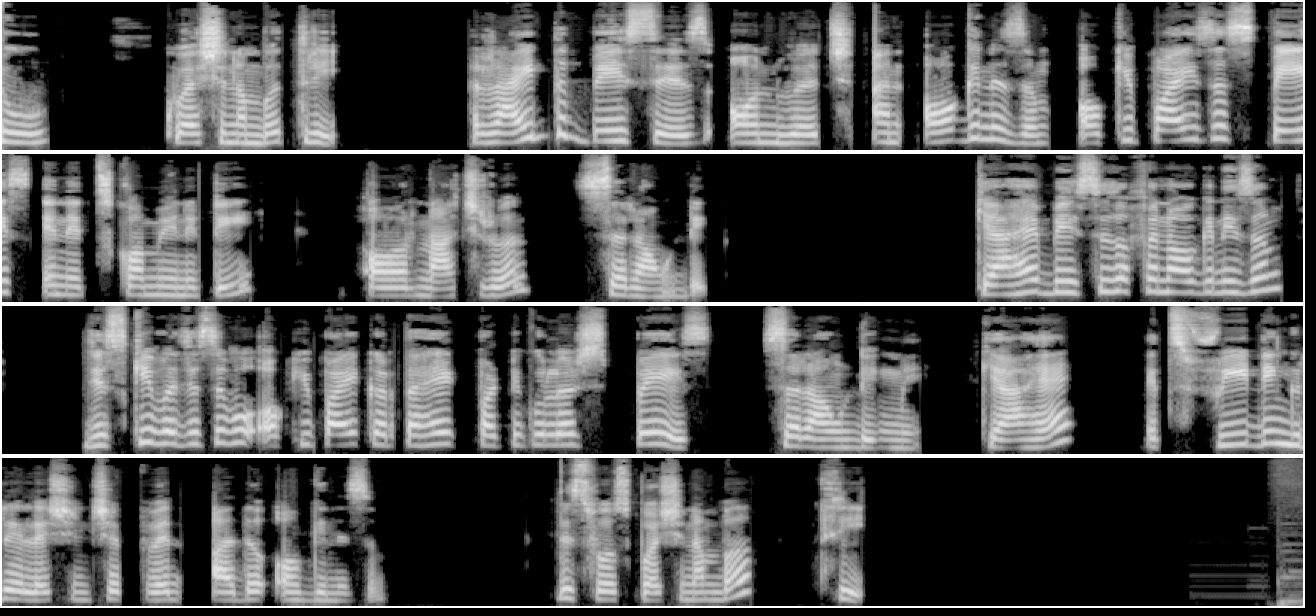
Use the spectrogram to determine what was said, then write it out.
Two question number three write the basis on which an organism occupies a space in its community और natural surrounding क्या है basis of an organism जिसकी वजह से वो occupy करता है एक पर्टिकुलर स्पेस सराउंडिंग में। क्या है? Its feeding relationship with other organism this was question number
